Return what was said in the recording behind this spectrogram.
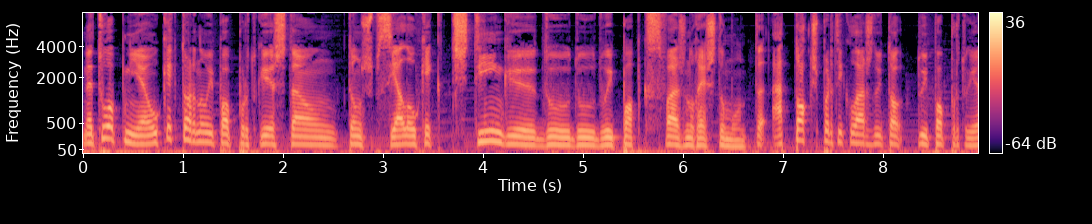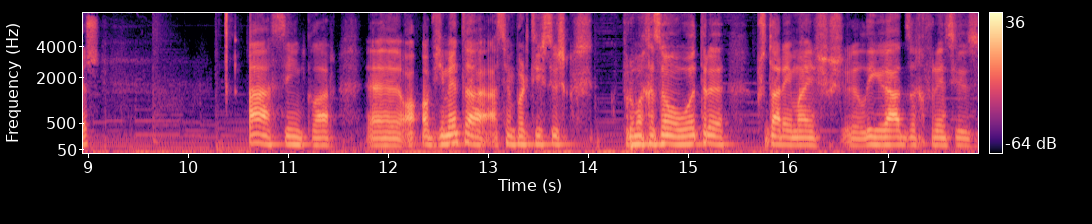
na tua opinião, o que é que torna o hip hop português tão, tão especial ou o que é que distingue do, do, do hip hop que se faz no resto do mundo? Há toques particulares do, do hip hop português? Ah, sim, claro. Uh, obviamente há, há sempre artistas que, por uma razão ou outra, por estarem mais eh, ligados a referências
